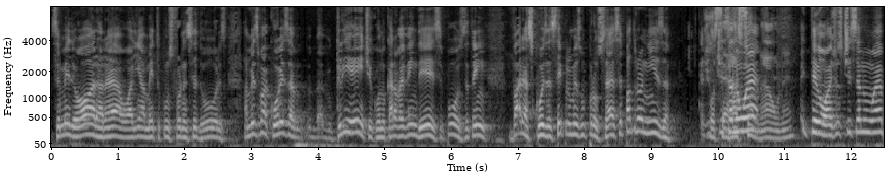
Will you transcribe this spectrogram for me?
você melhora né, o alinhamento com os fornecedores. A mesma coisa, cliente, quando o cara vai vender, se, pô, você tem várias coisas, sempre o mesmo processo, você padroniza. A Você é justiça não é. racional, né? Então, a justiça não é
